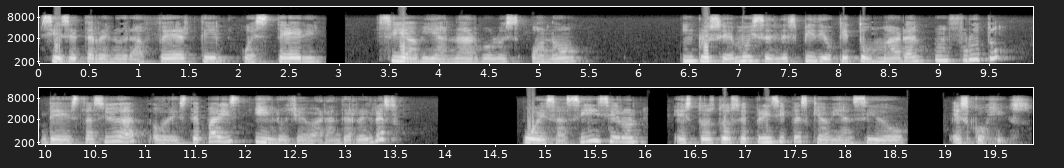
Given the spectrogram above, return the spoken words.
si ese terreno era fértil o estéril, si habían árboles o no. Inclusive Moisés les pidió que tomaran un fruto de esta ciudad o de este país y lo llevaran de regreso. Pues así hicieron estos doce príncipes que habían sido escogidos.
